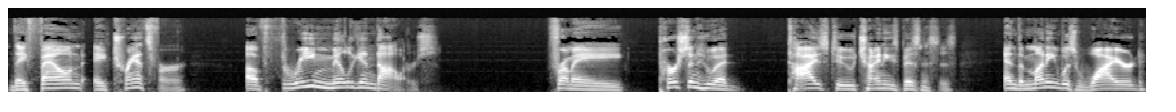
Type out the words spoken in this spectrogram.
they found a transfer of $3 million from a person who had ties to Chinese businesses. And the money was wired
